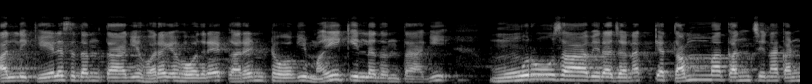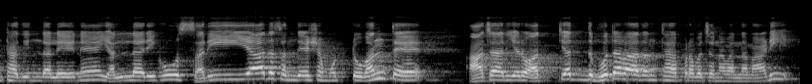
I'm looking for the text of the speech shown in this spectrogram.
ಅಲ್ಲಿ ಕೇಳಿಸದಂತಾಗಿ, ಹೊರಗೆ ಹೋದರೆ ಕರೆಂಟ್ ಹೋಗಿ, ಮೈಕ್ ಇಲ್ಲದಂತಾಗಿ ಮೂರು ಸಾವಿರ ಜನಕ್ಕೆ ತಮ್ಮ ಕಂಚಿನ ಕಂಠದಿಂದಲೇನೆ ಎಲ್ಲರಿಗೂ ಸರಿಯಾದ ಸಂದೇಶ ಮುಟ್ಟುವಂತೆ ಆಚಾರ್ಯರು ಅತ್ಯದ್ಭುತವಾದಂತಹ ಪ್ರವಚನವನ್ನು ಮಾಡಿ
